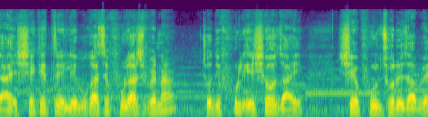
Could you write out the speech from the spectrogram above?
যায়, সেক্ষেত্রে লেবু গাছে ফুল আসবে না। যদি ফুল এসেও যায়, সে ফুল ঝরে যাবে।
